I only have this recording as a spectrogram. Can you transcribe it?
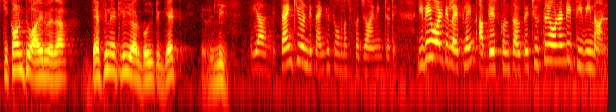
stick on to Ayurveda definitely you are going to get relief yeah అండి థ్యాంక్ యూ అండి thank you so much for joining today ఇదే వాళ్ళ లైఫ్ లైన్ అప్డేట్స్ కొనసాగితే చూస్తూనే ఉండండి. టీవీ నైన్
